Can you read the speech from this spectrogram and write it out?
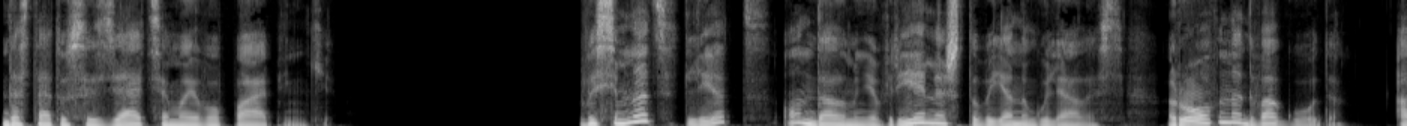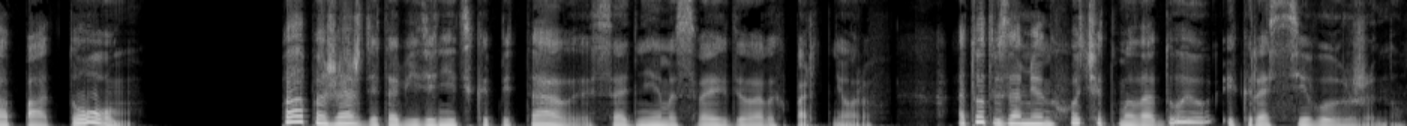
до статуса зятя моего папеньки. 18 лет он дал мне время, чтобы я нагулялась. Ровно два года. А потом... Папа жаждет объединить капиталы с одним из своих деловых партнеров. А тот взамен хочет молодую и красивую жену.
